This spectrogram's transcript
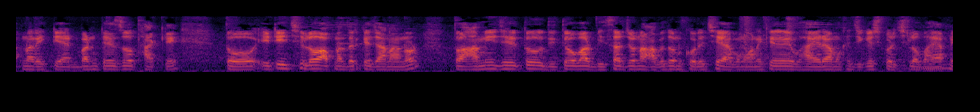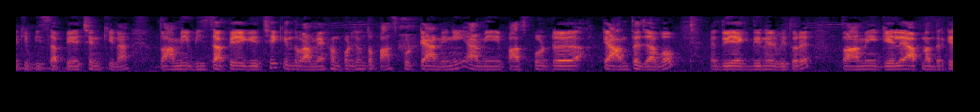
আপনার একটি অ্যাডভান্টেজও থাকে। তো এটি ছিল আপনাদেরকে জানানোর। তো আমি যেহেতু দ্বিতীয়বার ভিসার জন্য আবেদন করেছি এবং অনেকে ভাইয়েরা আমাকে জিজ্ঞেস করেছিল, ভাই, আপনি কি ভিসা পেয়েছেন কিনা? তো আমি ভিসা পেয়ে গেছি, কিন্তু আমি এখন পর্যন্ত পাসপোর্টটি আনিনি। আমি পাসপোর্টটি আনতে যাব দুই এক দিনের ভিতরে। তো আমি গেলে আপনাদেরকে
